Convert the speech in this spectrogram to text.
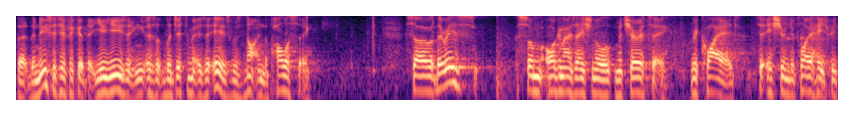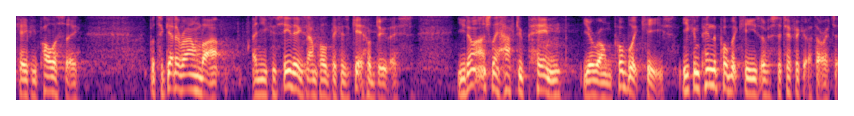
that the new certificate that you're using, as legitimate as it is, was not in the policy. So there is some organizational maturity required to issue and deploy a HPKP policy. But to get around that, and you can see the example because GitHub do this. You don't actually have to pin your own public keys. You can pin the public keys of a certificate authority.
